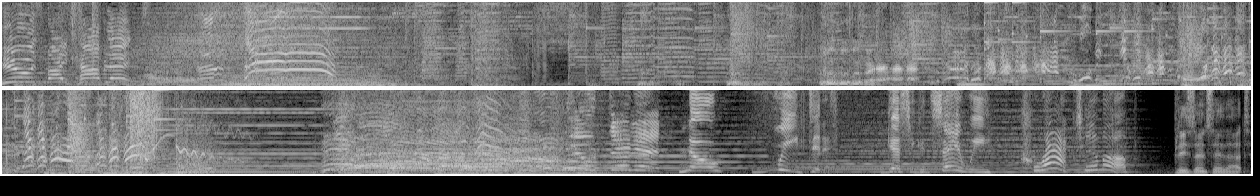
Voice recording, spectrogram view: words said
Use my tablet! Uh, ah! you did it! No, we did it. Guess you could say we cracked him up. Please don't say that.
